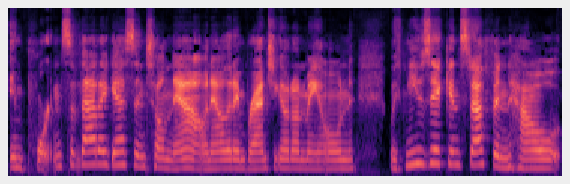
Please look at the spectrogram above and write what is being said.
importance of that, I guess, until now. Now that I'm branching out on my own with music and stuff and how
